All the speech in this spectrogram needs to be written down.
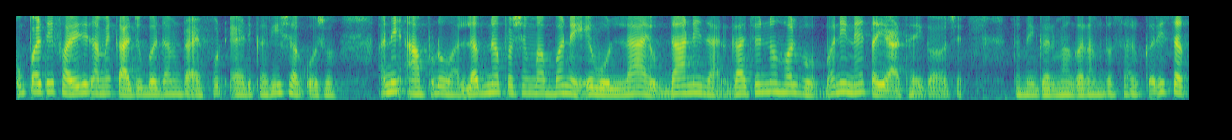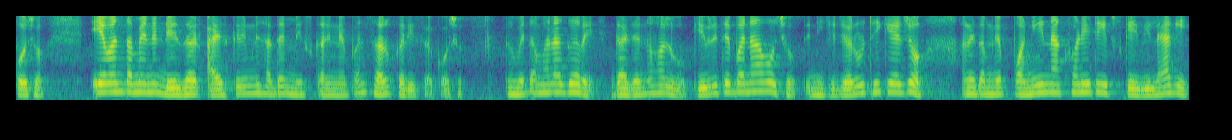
ઉપરથી ફરીથી તમે કાજુ બદામ ડ્રાયફ્રૂટ એડ કરી શકો છો. અને આપણો આ લગ્ન પ્રસંગમાં બને એવો લાઈવ દાણેદાર ગાજરનો હલવો બનીને તૈયાર થઈ ગયો છે. તમે ગરમા ગરમ તો સર્વ કરી શકો છો. એવન તમે એને ડેઝર્ટ આઈસ્ક્રીમની સાથે મિક્સ કરીને પણ સર્વ કરી શકો છો. તમે તમારા ઘરે ગાજરનો હલવો કેવી રીતે બનાવો છો તે નીચે જરૂરથી કહેજો. અને તમને પનીર નાખવાની ટિપ્સ કેવી લાગી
